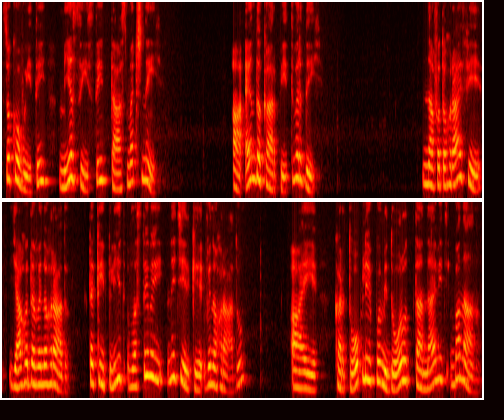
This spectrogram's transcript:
соковитий, м'ясистий та смачний. А ендокарпій твердий. На фотографії ягода винограду. Такий плід властивий не тільки винограду, а й картоплі, помідору та навіть банану.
